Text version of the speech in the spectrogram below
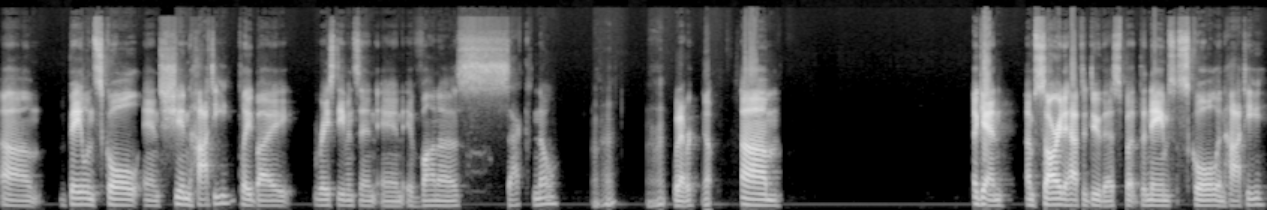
um Baylan Skoll and Shin Hati, played by Ray Stevenson and Ivanna Sakhno, Okay, all right. whatever. Yep. Um, again, I'm sorry to have to do this, but the names Skoll and Hati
